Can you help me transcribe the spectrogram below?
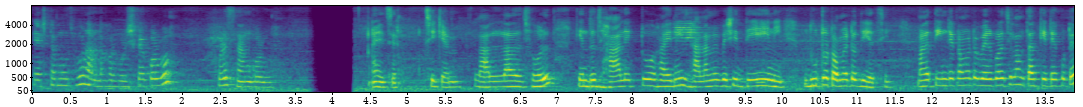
গ্যাসটা মুছবো, রান্নাঘর পরিষ্কার করব, করে স্নান করব। এই যে চিকেন লাল লাল ঝোল, কিন্তু ঝাল একটু হয়নি, ঝাল আমি বেশি দিইনি। দুটো টমেটো দিয়েছি। মানে তিনটে টমেটো বের করেছিলাম, তার কেটে কুটে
